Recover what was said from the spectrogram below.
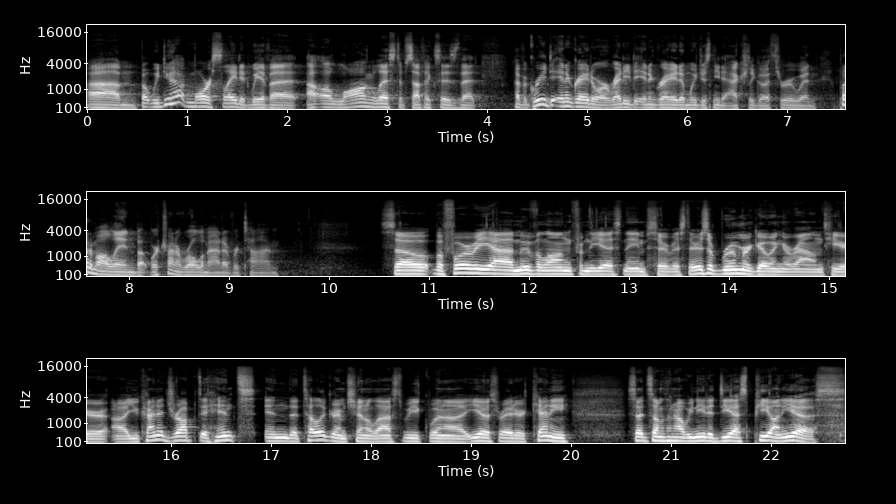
Um, but we do have more slated. We have a, a long list of suffixes that have agreed to integrate or are ready to integrate, and we just need to actually go through and put them all in. But we're trying to roll them out over time. So before we uh, move along from the ES name service, there's a rumor going around here. Uh, you kind of dropped a hint in the Telegram channel last week when uh, EOS writer Kenny said something how we need a DSP on EOS.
